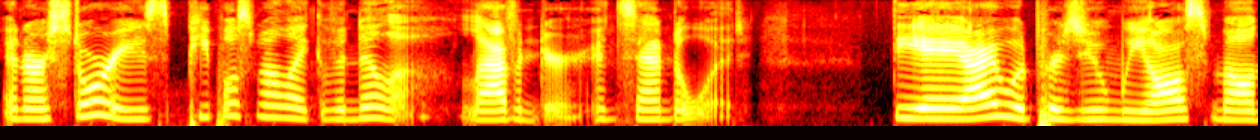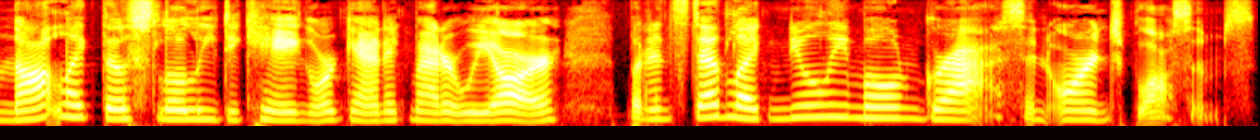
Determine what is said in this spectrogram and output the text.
In our stories, people smell like vanilla, lavender, and sandalwood. The AI would presume we all smell not like the slowly decaying organic matter we are, but instead like newly mown grass and orange blossoms,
